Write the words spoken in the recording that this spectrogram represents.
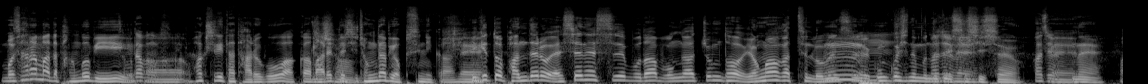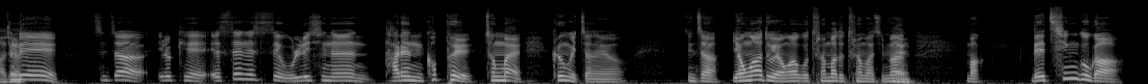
뭐 사람마다 방법이 정답은 어, 없습니다. 확실히 다 다르고 아까 그쵸. 말했듯이 정답이 없으니까. 네. 이게 또 반대로 SNS보다 뭔가 좀 더 영화 같은 로맨스를 음, 꿈꾸시는 분들도 맞아요. 있을 네. 수 있어요. 맞아요. 네. 네. 맞아요. 근데 진짜 이렇게 SNS에 올리시는 다른 커플 정말 그런 거 있잖아요. 진짜 영화도 영화고 드라마도 드라마지만 네. 막내 친구가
